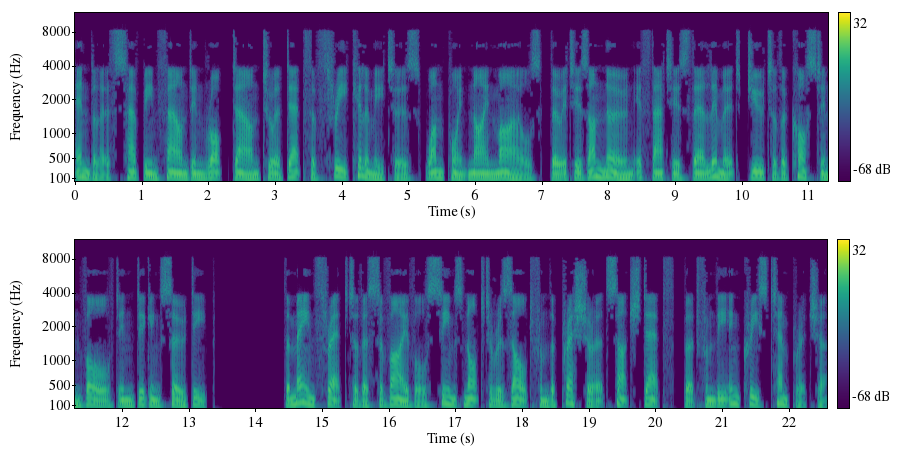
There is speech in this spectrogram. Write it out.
Endoliths have been found in rock down to a depth of 3 km (1.9 miles), though it is unknown if that is their limit due to the cost involved in digging so deep. The main threat to their survival seems not to result from the pressure at such depth, but from the increased temperature.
